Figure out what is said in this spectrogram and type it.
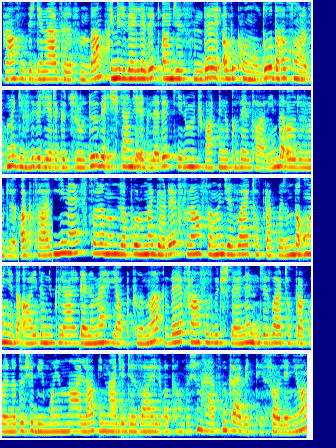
Fransız bir general tarafından emir verilerek öncesinde alıkonulduğu, daha sonrasında gizli bir yere götürüldüğü ve işkence edilerek 23 Mart 1950 tarihinde öldürüldüğü aktar. Yine Stora'nın raporuna göre Fransa'nın Cezayir topraklarında 17 ayrı nükleer deneme yaptığını ve Fransız güçlerinin Cezayir topraklarına döşediği mayınlarla binlerce Cezayirli vatandaşın hayatını kaybettiği söyleniyor.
